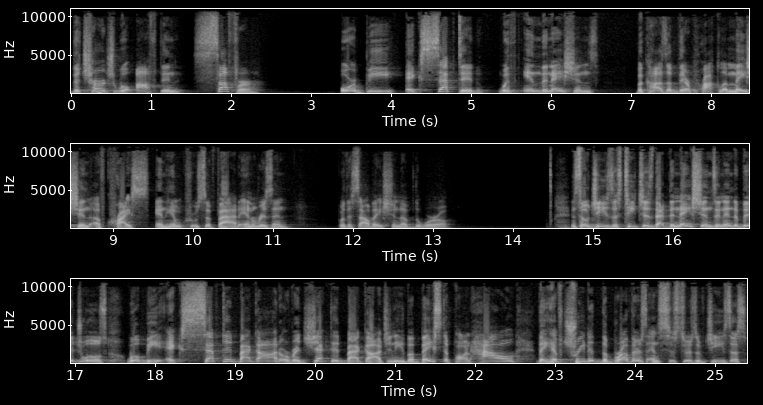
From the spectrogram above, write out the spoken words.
The church will often suffer or be accepted within the nations because of their proclamation of Christ and Him crucified and risen for the salvation of the world. And so Jesus teaches that the nations and individuals will be accepted by God or rejected by God, Geneva, based upon how they have treated the brothers and sisters of Jesus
